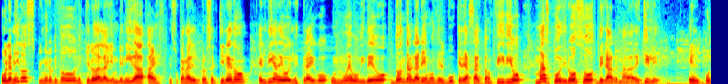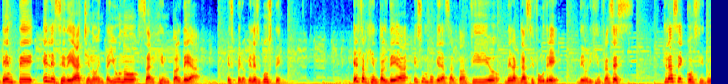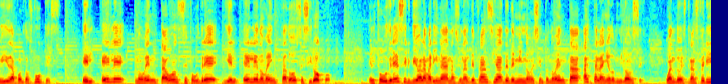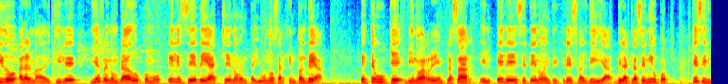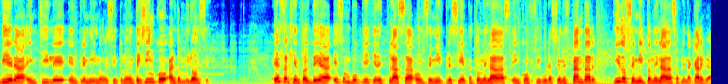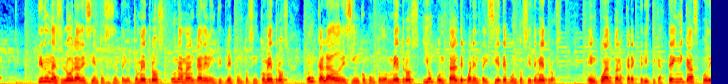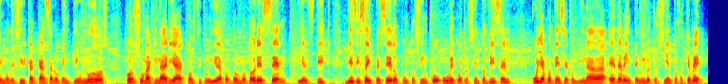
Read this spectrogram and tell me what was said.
Hola amigos, primero que todo les quiero dar la bienvenida a este su canal Proset Chileno. El día de hoy les traigo un nuevo video donde hablaremos del buque de asalto anfibio más poderoso de la Armada de Chile, el potente LCDH-91 Sargento Aldea. Espero que les guste. El Sargento Aldea es un buque de asalto anfibio de la clase Foudré, de origen francés, clase constituida por dos buques, el L9011 Foudré y el L9012 Sirocco. El Foudré sirvió a la Marina Nacional de Francia desde 1990 hasta el año 2011, cuando es transferido a la Armada de Chile y es renombrado como LCDH-91 Sargento Aldea. Este buque vino a reemplazar el LST-93 Valdivia de la clase Newport, que sirviera en Chile entre 1995 al 2011. El Sargento Aldea es un buque que desplaza 11.300 toneladas en configuración estándar y 12.000 toneladas a plena carga. Tiene una eslora de 168 metros, una manga de 23.5 metros, un calado de 5.2 metros y un puntal de 47.7 metros. En cuanto a las características técnicas, podemos decir que alcanza los 21 nudos con su maquinaria constituida por dos motores SEM y el Stick 16PC 2.5 V400 diésel, cuya potencia combinada es de 20.800 HP.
